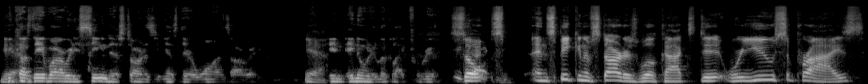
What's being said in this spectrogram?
yeah. because they've already seen their starters against their ones already. Yeah, they, they know what it looked like for real. So, exactly. and speaking of starters, Wilcox, did were you surprised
